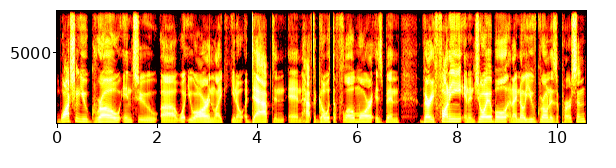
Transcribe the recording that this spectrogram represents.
watching you grow into uh, what you are and like you know adapt and and have to go with the flow more has been very funny and enjoyable and i know you've grown as a person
